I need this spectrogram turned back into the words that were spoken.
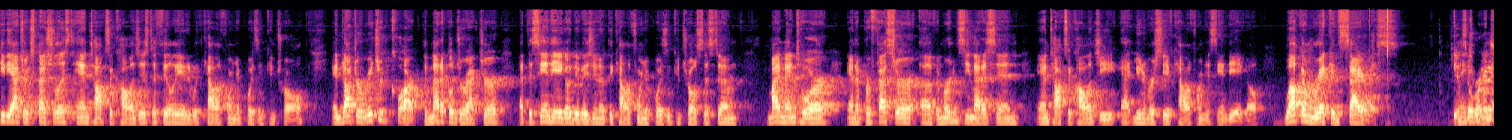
pediatric specialist and toxicologist affiliated with California Poison Control, and Dr. Richard Clark, the medical director at the San Diego Division of the California Poison Control System, my mentor and a professor of emergency medicine and toxicology at University of California, San Diego. Welcome, Rick and Cyrus. Thanks, so we're gonna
